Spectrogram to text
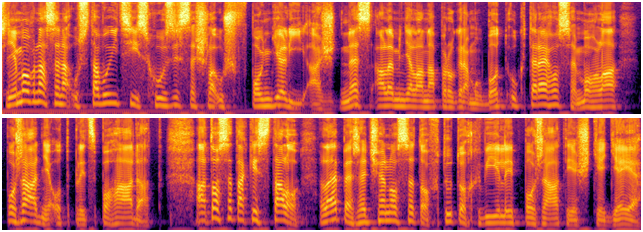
Sněmovna se na ustavující schůzi sešla už v pondělí, až dnes ale měla na programu bod, u kterého se mohla pořádně od plic pohádat. A to se taky stalo. Lépe řečeno se to v tuto chvíli pořád ještě děje.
